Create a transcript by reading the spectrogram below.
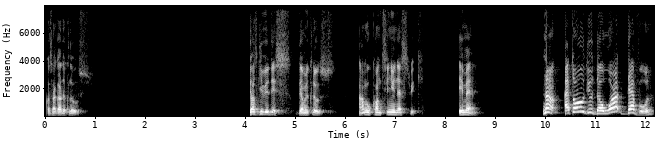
Because I got to close. Just give you this, then we close. And we'll continue next week. Amen. Now, I told you the word devil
